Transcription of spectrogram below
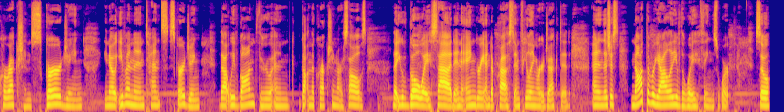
correction, scourging, you know, even intense scourging that we've gone through and gotten the correction ourselves, that you go away sad and angry and depressed and feeling rejected. And it's just not the reality of the way things work. So,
